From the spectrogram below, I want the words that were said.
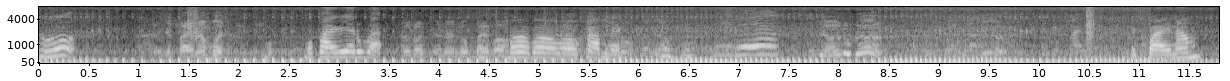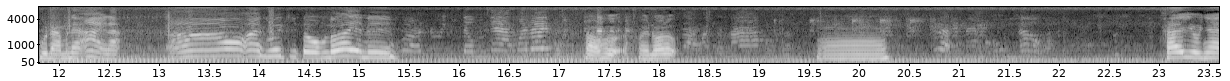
เฮ้อจะไปน้ำบ่หมูไปก็ยังลูกละเอารถอันนั้นลงไปบ่บ่บ่บ่คำเลยเดี๋ยวลูกเด้อไปไปน้ำผู้นำไม่ได้อ้ายน่ะอ้าวอ้ายเพื่อกี่ตมเลยอันนี้เอาเหอะไปเนาะลูก อใครอยู่ใหญ่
